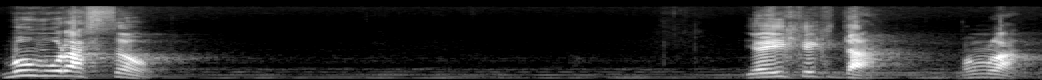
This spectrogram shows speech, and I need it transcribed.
Murmuração. E aí o que, que dá? Vamos lá.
